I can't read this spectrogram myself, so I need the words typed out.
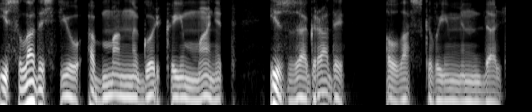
И сладостью обманно горькой манит Из-за ограды ласковый миндаль.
